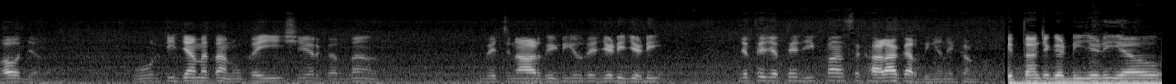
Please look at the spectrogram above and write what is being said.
ਬਹੁਤ ਜ਼ਿਆਦਾ। ਹੋਰ ਚੀਜ਼ਾਂ ਮੈਂ ਤੁਹਾਨੂੰ ਕਈ ਸ਼ੇਅਰ ਕਰਦਾ ਵਿੱਚ ਨਾਲ ਵੀਡੀਓ ਦੇ ਜਿਹੜੀ ਜਿਹੜੀ ਜਿੱਥੇ ਜਿੱਥੇ ਜੀਪਾਂ ਸਖਾਲਾ ਕਰਦੀਆਂ ਨੇ ਕੰਮ। ਖੇਤਾਂ 'ਚ ਗੱਡੀ ਜਿਹੜੀ ਆ ਉਹ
